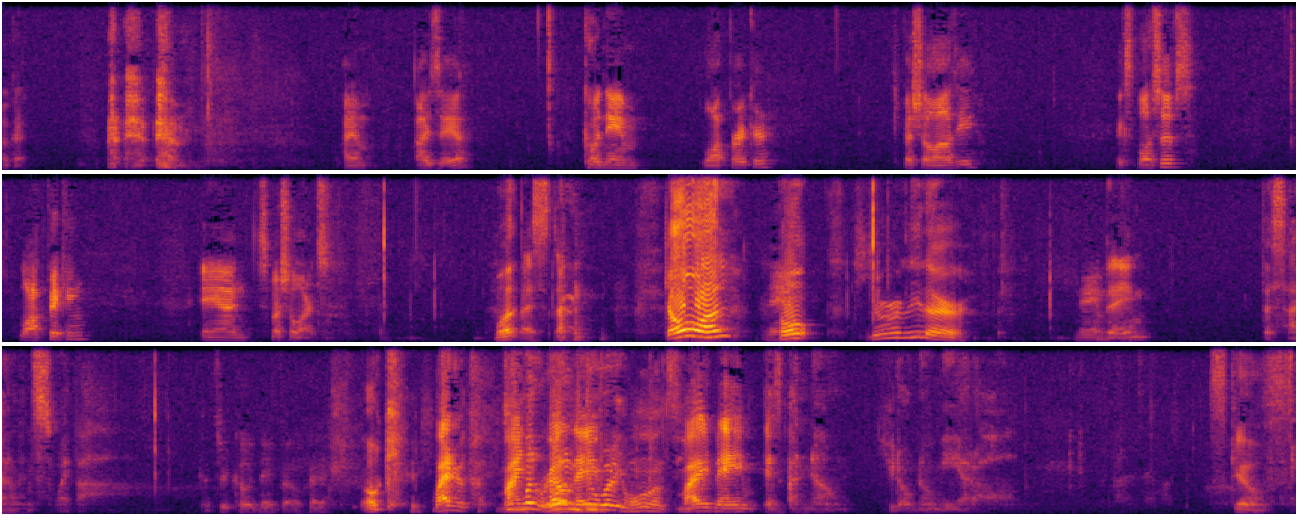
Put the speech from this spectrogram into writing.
Okay. I am Isaiah. Codename Lockbreaker. Speciality Explosives, Lockpicking, and Special Arts. What? Best start. Go on. Name? Oh, you're already there. Name? Name? The Silent Swiper. That's your code name, but okay. Okay. My, my let real him do what he wants. My name is unknown. You don't know me at all. Skills.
